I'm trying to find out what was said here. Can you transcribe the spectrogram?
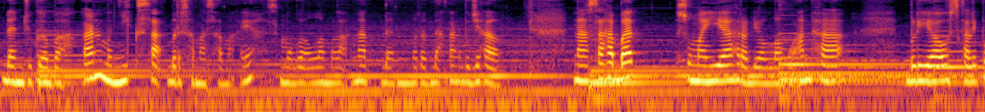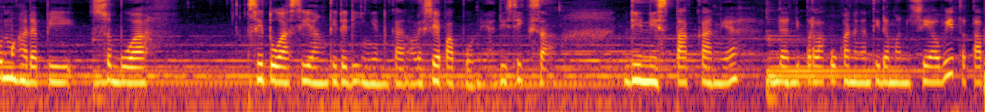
dan juga bahkan menyiksa bersama-sama ya. Semoga Allah melaknat dan merendahkan Abu Jahal. Nah, sahabat Sumayyah radhiyallahu anha beliau sekalipun menghadapi sebuah situasi yang tidak diinginkan oleh siapa pun ya disiksa dinistakan ya dan diperlakukan dengan tidak manusiawi tetap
